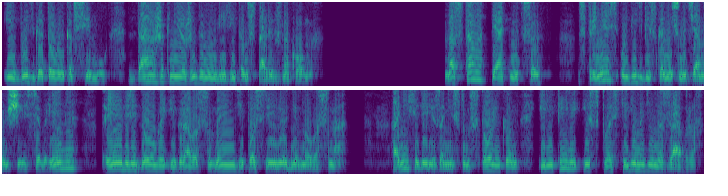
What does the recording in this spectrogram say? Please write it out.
и быть готовой ко всему, даже к неожиданным визитам старых знакомых. Настала пятница. Стремясь убить бесконечно тянущееся время, Эвери долго играла с Мэнди после ее дневного сна. Они сидели за низким столиком и лепили из пластилина динозавров,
